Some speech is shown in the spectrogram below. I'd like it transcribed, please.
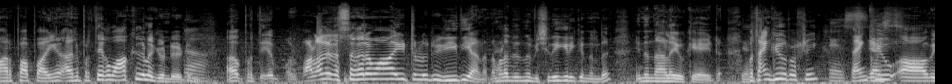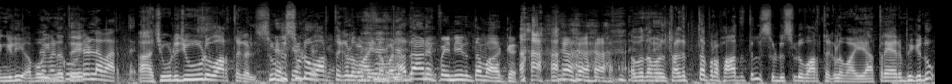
മാർപ്പാപ്പ അതിന് പ്രത്യേക വാക്കുകളൊക്കെ ഉണ്ട് കേട്ടോ. വളരെ രസകരമായിട്ടുള്ളൊരു രീതിയാണ്. നമ്മളത് ഇന്ന് വിശദീകരിക്കുന്നുണ്ട്. ഇന്ന് നാളെയൊക്കെ ആയിട്ട്. അപ്പോൾ thank you Roshi. Thank you Venkiti. അപ്പോൾ ഇന്നത്തെ ആ ചൂട് ചൂട് വാർത്തകൾ സുടു സുടു വാർത്തകളുമായി നമ്മൾ അതാണ് ഇപ്പൊ ഇനിയത്തെ വാക്ക്. അപ്പോൾ നമ്മൾ തണുത്ത പ്രഭാതത്തിൽ സുടുസുടു വാർത്തകളുമായി യാത്ര ആരംഭിക്കുന്നു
